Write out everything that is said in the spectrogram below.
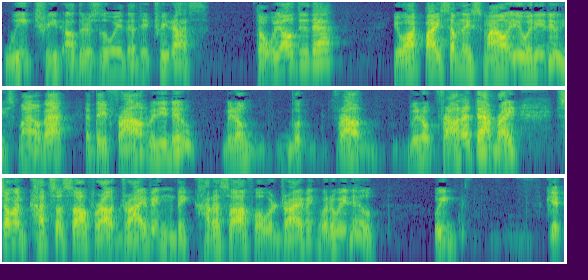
We treat others the way that they treat us. Don't we all do that? You walk by someone, they smile at you. What do you do? You smile back. If they frown, what do you do? We don't look frown. We don't frown at them, right? Someone cuts us off. We're out driving. They cut us off while we're driving. What do we do? We get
